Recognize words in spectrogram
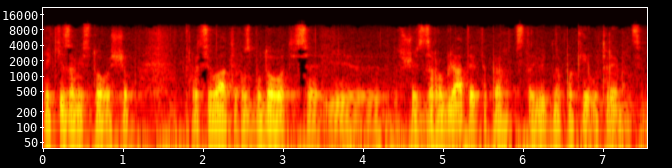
які замість того, щоб працювати, розбудовуватися і е, щось заробляти, тепер стають навпаки утриманцями.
